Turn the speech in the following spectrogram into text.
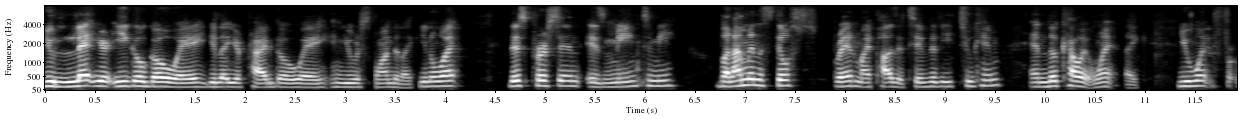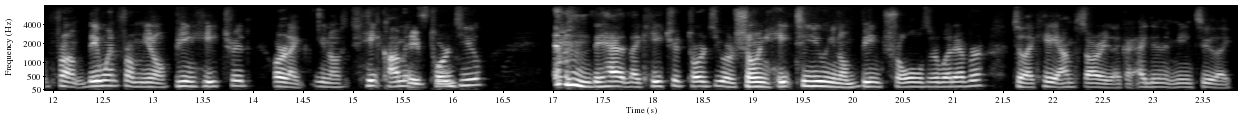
you let your ego go away, you let your pride go away, and you responded like, you know what, this person is mean to me, but I'm gonna still spread my positivity to him. And look how it went. Like you went fr- from they went from you know being hatred or like you know hate comments Hateful. towards you. they had like hatred towards you or showing hate to you, you know, being trolls or whatever. To like, hey, I'm sorry, like I, I didn't mean to like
